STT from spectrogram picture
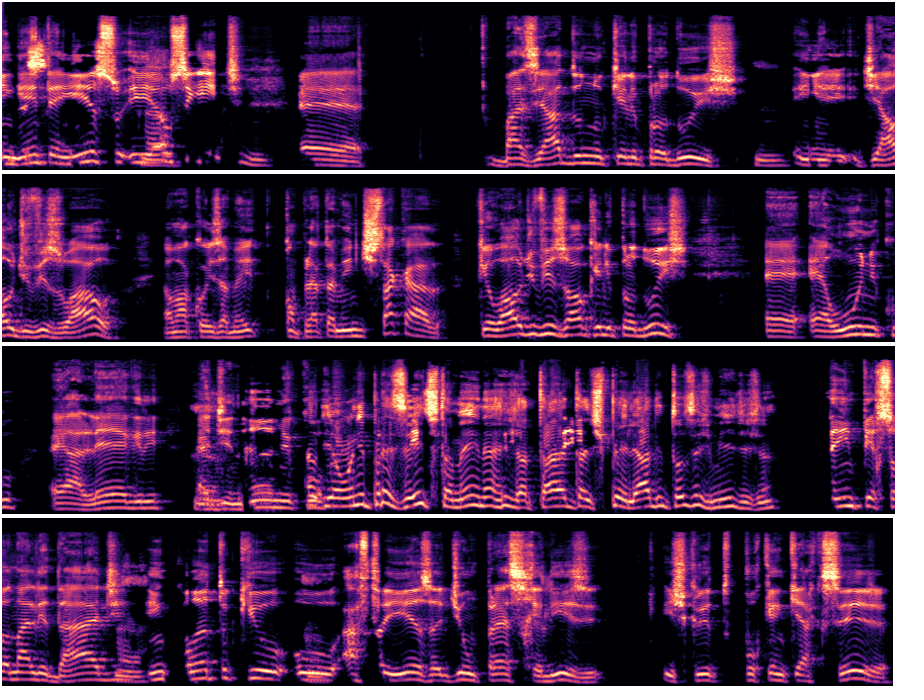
Ninguém Isso- tem isso, e é, É. o seguinte: Hum. é, baseado no que ele produz Hum. em- de audiovisual, é uma coisa meio, completamente destacada. Porque o audiovisual que ele produz é, é único, é alegre, é, É. dinâmico, E é onipresente também, né? Já está espelhado em todas as mídias, né? tem personalidade, É. enquanto que o, o- a frieza de um press release escrito por quem quer que seja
